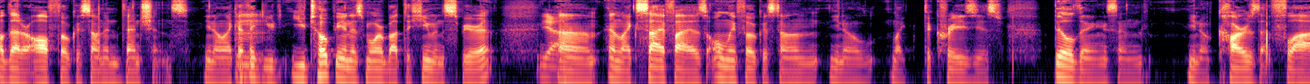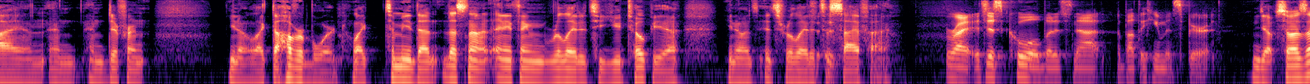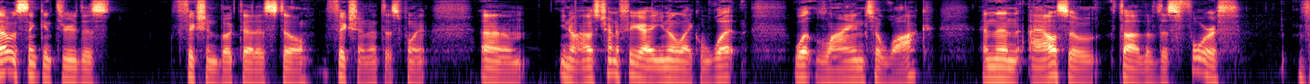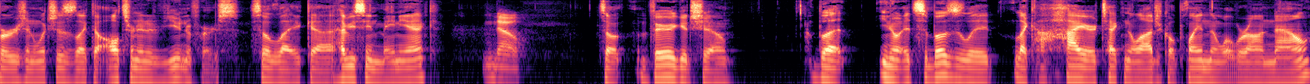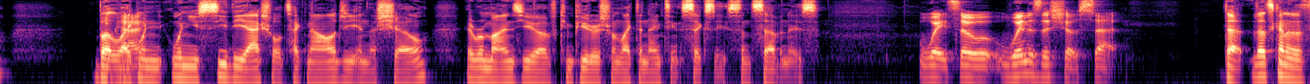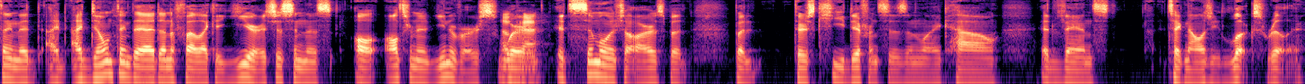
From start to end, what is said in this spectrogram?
that are all focused on inventions you know like i think ut- utopian is more about the human spirit Yeah. um, and like sci-fi is only focused on you know like the craziest buildings and you know cars that fly and and and different you know like the hoverboard like to me that that's not anything related to utopia you know it's, it's related to sci-fi Right. It's just cool, but it's not about the human spirit. Yep. So as I was thinking through this fiction book that is still fiction at this point, um, you know, I was trying to figure out, you know, like what what line to walk, and then I also thought of this fourth version, which is like the alternative universe. So, like, uh, have you seen Maniac? No. So, very good show, but you know, it's supposedly like a higher technological plane than what we're on now. But like when when you see the actual technology in the show, it reminds you of computers from like the 1960s and 70s. Wait, so when is this show set? That that's kind of the thing that I I don't think they identify like a year. It's just in this al- alternate universe where Okay. it's similar to ours, but but there's key differences in like how advanced technology looks. Really,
